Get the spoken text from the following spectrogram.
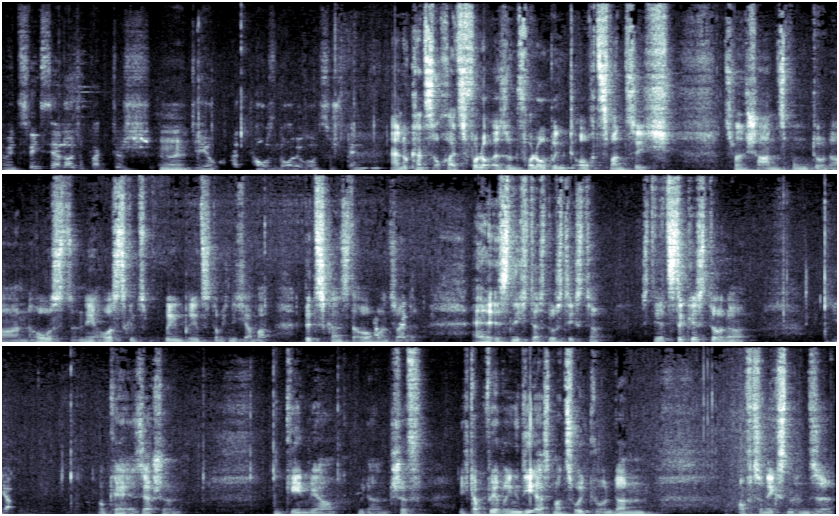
Damit zwingst du ja Leute praktisch, äh, Hm. dir hunderttausende Euro zu spenden. Ja, du kannst auch als Follow, also ein Follow bringt auch 20, 20 Schadenspunkte oder ein Host, nee, Host gibt's, bringt es glaube ich nicht, aber Bits kannst du auch und so weiter. Äh, ist nicht das Lustigste. Ist die letzte Kiste oder? Ja, Okay, sehr schön. Dann gehen wir wieder ans Schiff. Ich glaube, wir bringen die erstmal zurück und dann auf zur nächsten Insel.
